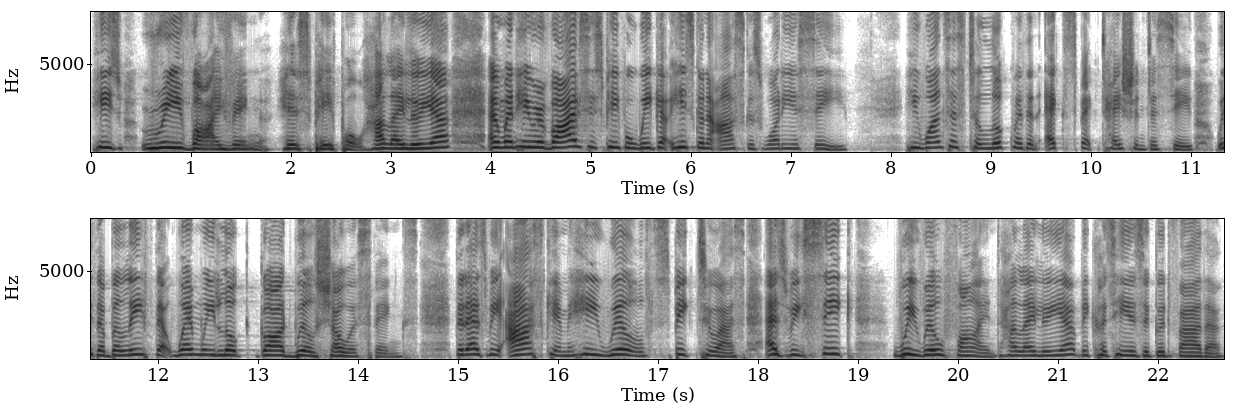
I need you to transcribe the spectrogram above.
He's reviving His people. Hallelujah. And when He revives His people, we go, He's going to ask us, What do you see? He wants us to look with an expectation to see, with a belief that when we look, God will show us things. That as we ask Him, He will speak to us. As we seek, we will find. Hallelujah, because He is a good Father.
